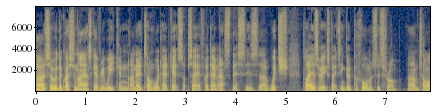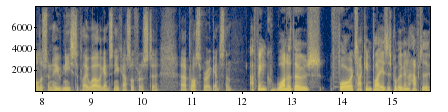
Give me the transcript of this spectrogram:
Uh, so the question that I ask every week, and I know Tom Woodhead gets upset if I don't ask this, is uh, which players are we expecting good performances from? Um, Tom Alderson, who needs to play well against Newcastle for us to uh, prosper against them? I think one of those four attacking players is probably going to have to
